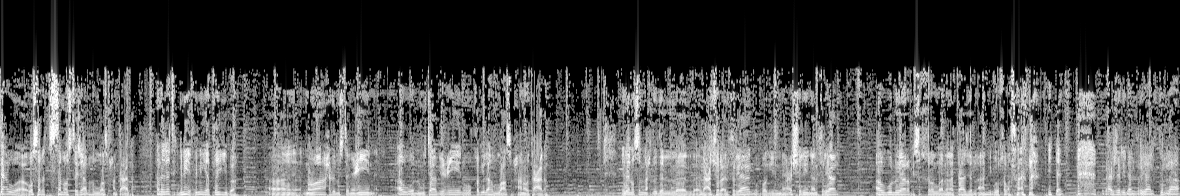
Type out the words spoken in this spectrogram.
دعوة وصلت السماء واستجابها الله سبحانه وتعالى هذا جاتك بنيه بنية طيبة آه نواه أحد المستمعين أو المتابعين وقبلها الله سبحانه وتعالى. إذا وصلنا حدود العشر ألف ريال وباقي لنا عشرين ألف ريال أو قول له يا رب يسخر الله لنا تاجر. الآن يقول خلاص أنا العشرين ألف ريال كلها.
